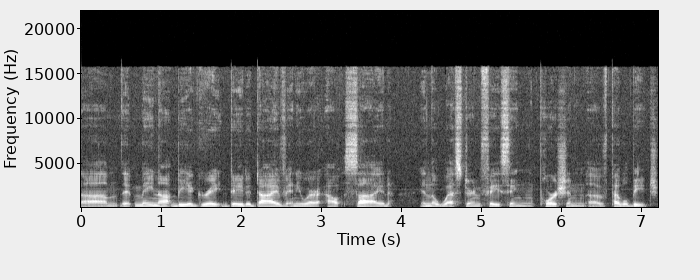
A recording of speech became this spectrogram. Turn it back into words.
um, it may not be a great day to dive anywhere outside in the western facing portion of Pebble Beach.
